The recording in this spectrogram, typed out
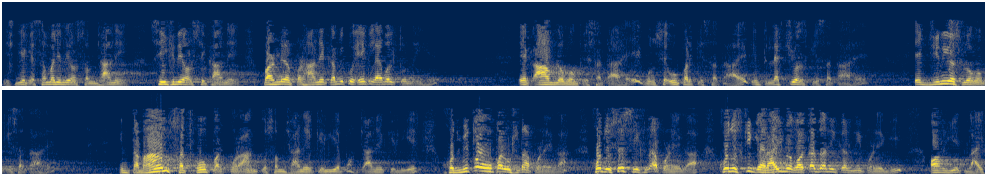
اس لیے کہ سمجھنے اور سمجھانے، سیکھنے اور سکھانے، پڑھنے اور پڑھانے کا بھی کوئی ایک لیول تو نہیں ہے۔ ایک عام لوگوں کی سطح ہے، ایک ان سے اوپر کی سطح ہے، ایک انٹلیکچوئل کی سطح ہے، ایک جینیس لوگوں کی سطح ہے۔ ان تمام سطحوں پر قرآن کو سمجھانے کے لیے، پہنچانے کے لیے خود بھی تو اوپر اٹھنا پڑے گا، خود اسے سیکھنا پڑے گا، خود اس کی گہرائی میں غوطہ دانی کرنی پڑے گی، اور یہ ایک لائف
